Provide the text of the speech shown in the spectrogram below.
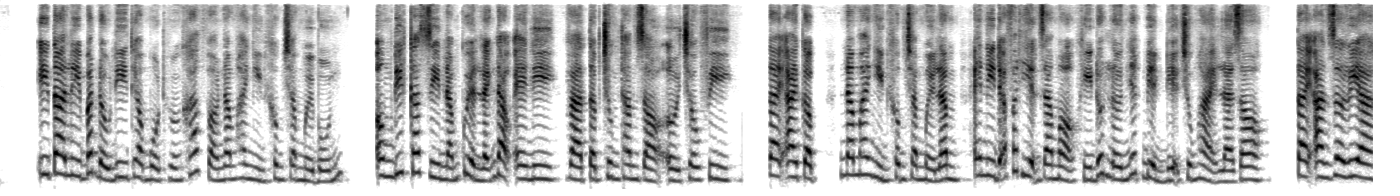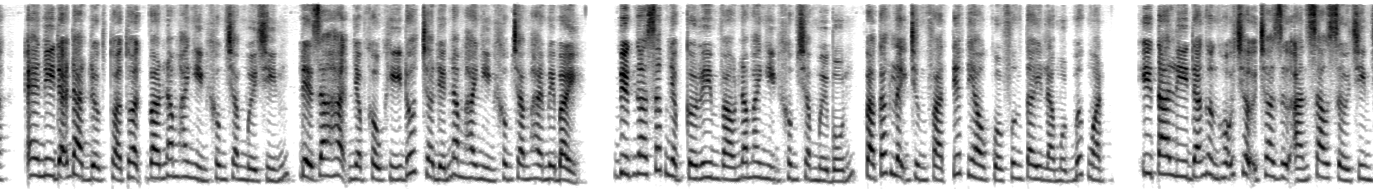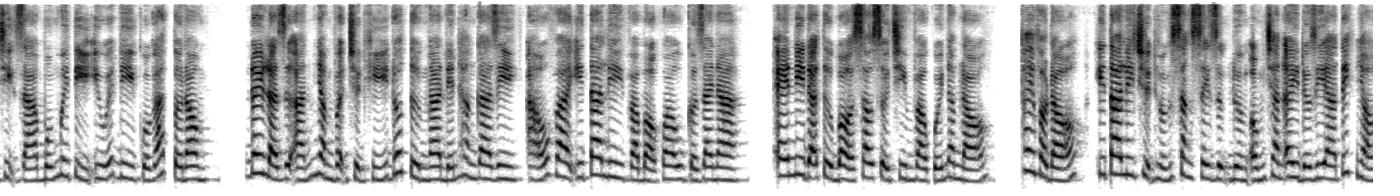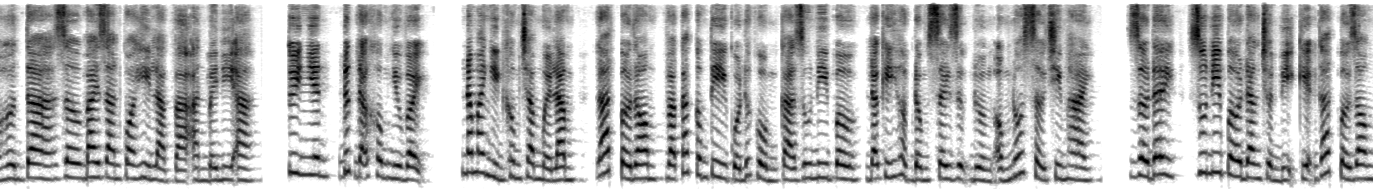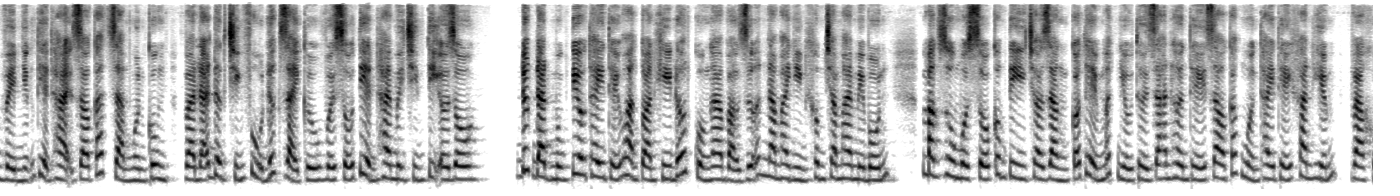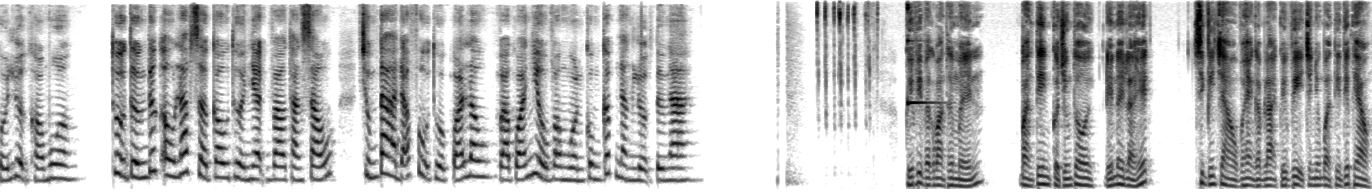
Italy bắt đầu đi theo một hướng khác vào năm 2014. Ông Dicazzi nắm quyền lãnh đạo Eni và tập trung thăm dò ở châu Phi. Tại Ai Cập, năm 2015, Eni đã phát hiện ra mỏ khí đốt lớn nhất biển Địa Trung Hải là do. Tại Algeria, Eni đã đạt được thỏa thuận vào năm 2019 để gia hạn nhập khẩu khí đốt cho đến năm 2027. Việc Nga sắp nhập Crimea vào năm 2014 và các lệnh trừng phạt tiếp theo của phương Tây là một bước ngoặt. Italy đã ngừng hỗ trợ cho dự án sao sở chim trị giá 40 tỷ USD của Gazprom. Đây là dự án nhằm vận chuyển khí đốt từ Nga đến Hungary, Áo và Italy và bỏ qua Ukraine. Eni đã từ bỏ sao sở chim vào cuối năm đó. Thay vào đó, Italy chuyển hướng sang xây dựng đường ống tràn Adriatic nhỏ hơn từ Azerbaijan qua Hy Lạp và Albania. Tuy nhiên, Đức đã không như vậy. Năm 2015, Gazprom và các công ty của Đức gồm cả Juniper đã ký hợp đồng xây dựng đường ống nốt sờ chim 2. Giờ đây, Juniper đang chuẩn bị kiện Gazprom về những thiệt hại do cắt giảm nguồn cung và đã được chính phủ Đức giải cứu với số tiền 29 tỷ euro. Đức đặt mục tiêu thay thế hoàn toàn khí đốt của Nga vào giữa năm 2024, mặc dù một số công ty cho rằng có thể mất nhiều thời gian hơn thế do các nguồn thay thế khan hiếm và khối lượng khó mua. Thủ tướng Đức Olaf Scholz thừa nhận vào tháng 6, chúng ta đã phụ thuộc quá lâu và quá nhiều vào nguồn cung cấp năng lượng từ Nga. Quý vị và các bạn thân mến, bản tin của chúng tôi đến đây là hết. Xin kính chào và hẹn gặp lại quý vị trong những bản tin tiếp theo.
